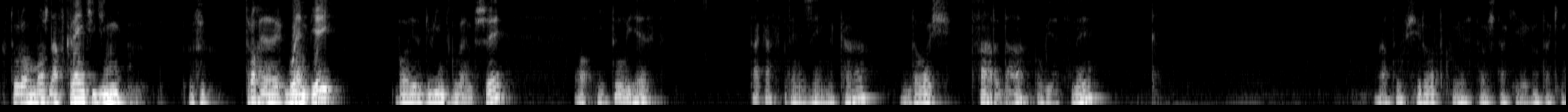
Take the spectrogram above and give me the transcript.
którą można wkręcić w, trochę głębiej, bo jest gwint głębszy. O, i tu jest taka sprężynka, dość twarda, powiedzmy. A tu w środku jest coś takiego, taki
